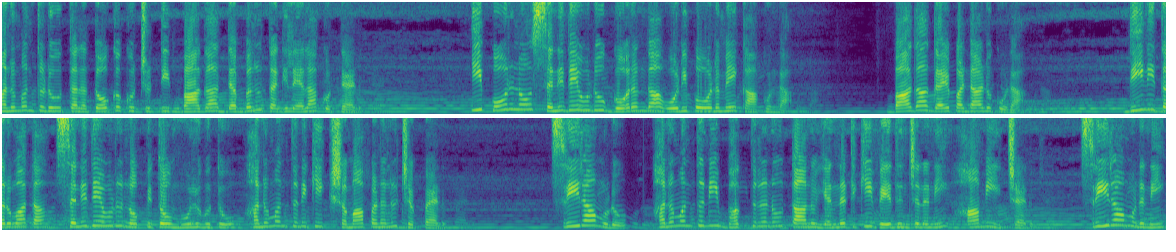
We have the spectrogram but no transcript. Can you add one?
హనుమంతుడు తన తోకకు చుట్టి బాగా దెబ్బలు తగిలేలా కొట్టాడు. ఈ పోరులో శనిదేవుడు ఘోరంగా ఓడిపోవడమే కాకుండా బాగా గాయపడ్డాడు కూడా. దీని తరువాత శనిదేవుడు నొప్పితో మూలుగుతూ హనుమంతునికి క్షమాపణలు చెప్పాడు. శ్రీరాముడు హనుమంతుని భక్తులను తాను ఎన్నటికీ వేధించనని హామీ ఇచ్చాడు. శ్రీరాముడిని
